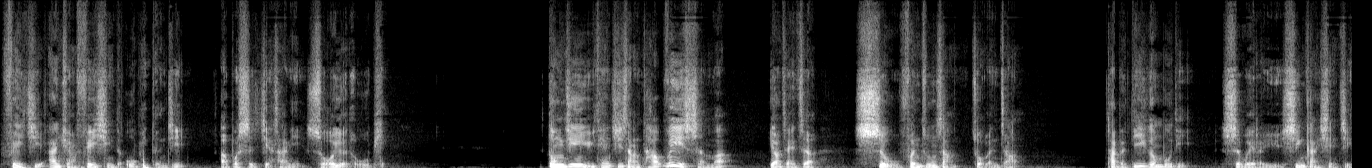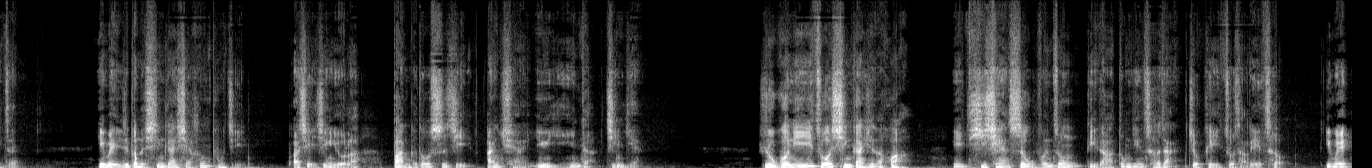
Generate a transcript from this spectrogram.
飞机安全飞行的物品登机，而不是检查你所有的物品。东京羽田机场它为什么要在这？十五分钟上做文章，它的第一个目的是为了与新干线竞争，因为日本的新干线很普及，而且已经有了半个多世纪安全运营的经验。如果你坐新干线的话，你提前十五分钟抵达东京车站就可以坐上列车，因为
